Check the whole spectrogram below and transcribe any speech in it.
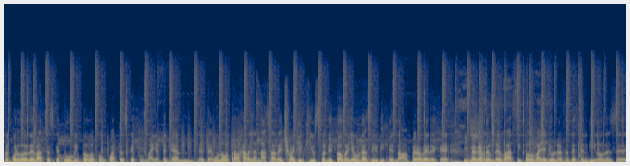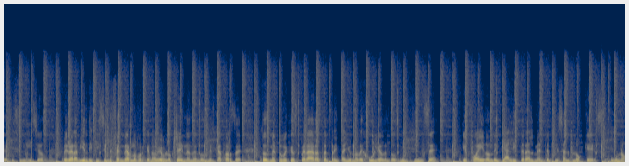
me acuerdo de debates que tuve y todo con cuates que, pues vaya, tenían. Eh, uno trabajaba en la NASA, de hecho, ahí en Houston y todo, y aún así dije, no, pero a ver, eh, que. Y me agarré un debate y todo. Vaya, yo lo he defendido desde sus inicios, pero era bien difícil defenderlo porque no había blockchain en el 2014. Entonces me tuve que esperar hasta el 31 de julio del 2015 que fue ahí donde ya literalmente empieza el bloque 1.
